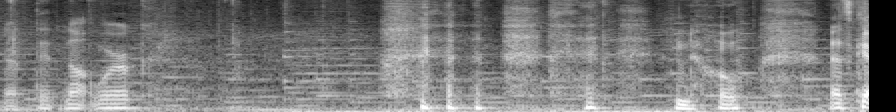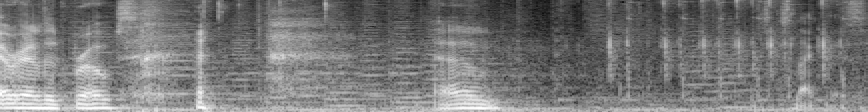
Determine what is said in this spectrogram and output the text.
that did not work. no, let's get rid of the probes. um, just like this.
